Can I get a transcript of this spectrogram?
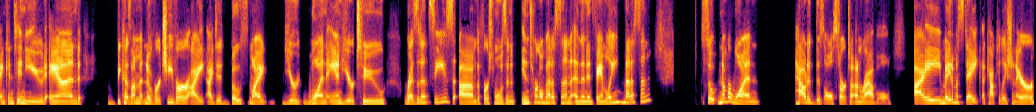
and continued. And because I'm an overachiever, I I did both my year one and year two residencies. Um, the first one was in internal medicine and then in family medicine. So, number one, how did this all start to unravel? I made a mistake, a calculation error,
